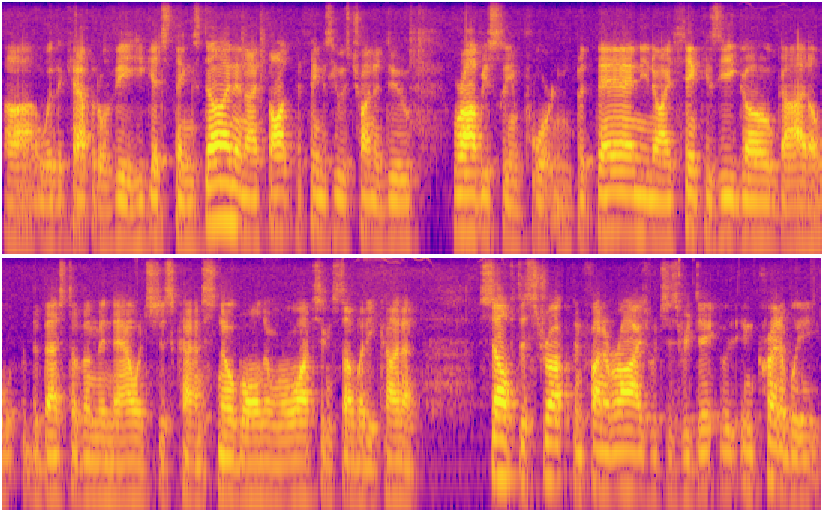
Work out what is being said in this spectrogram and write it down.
uh, with a capital V. He gets things done, and I thought the things he was trying to do were obviously important. But then, you know, I think his ego got a, the best of him, and now it's just kind of snowballed, and we're watching somebody kind of self-destruct in front of our eyes, which is incredibly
